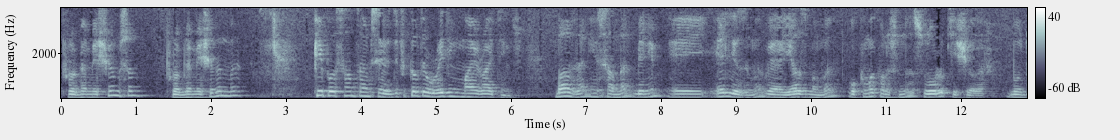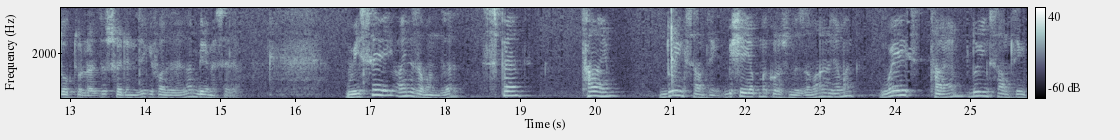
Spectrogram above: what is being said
problem yaşıyor musun? Problem yaşadın mı? People sometimes have difficulty reading my writing. Bazen insanlar benim e, el yazımı veya yazmamı okuma konusunda zorluk yaşıyorlar. Bu doktorlarda söylenecek ifadelerden biri mesela. We say aynı zamanda spend time doing something. Bir şey yapma konusunda zaman harcamak. Waste time doing something.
